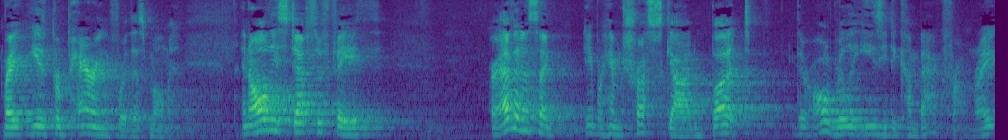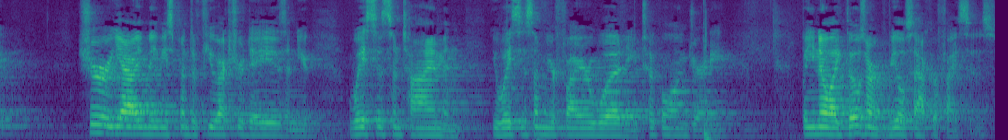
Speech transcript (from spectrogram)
right? He is preparing for this moment. And all these steps of faith are evidence that Abraham trusts God, but they're all really easy to come back from, right? Sure, yeah, you maybe spent a few extra days and you wasted some time and you wasted some of your firewood and you took a long journey. But you know, like those aren't real sacrifices.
